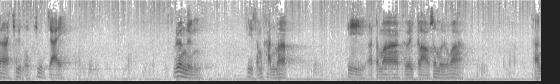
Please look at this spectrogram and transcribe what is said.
น่าชื่นอกชื่นใจ เรื่องหนึ่งที่สำคัญมาก ที่อาตมาเคยกล่าวเสมอว่า ท่าน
